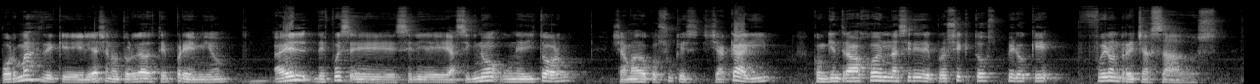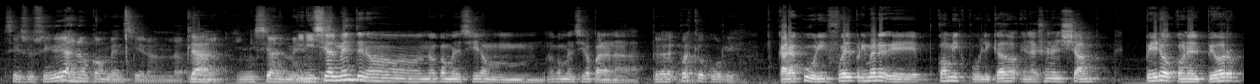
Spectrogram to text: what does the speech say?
por más de que le hayan otorgado este premio, a él después eh, se le asignó un editor llamado Kosuke Yakagi, con quien trabajó en una serie de proyectos, pero que fueron rechazados. Sí, sus ideas no convencieron la, claro. inicialmente. Inicialmente no, no, convencieron, no convencieron para nada. Pero después, ¿qué ocurrió? Karakuri fue el primer eh, cómic publicado en la Shonen Jump, pero con el peor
